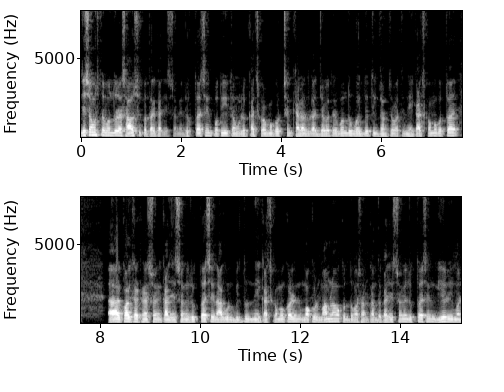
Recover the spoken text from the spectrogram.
যে সমস্ত বন্ধুরা সাহসিকতার কাজের সঙ্গে যুক্ত আছেন, প্রতিযোগিতামূলক কাজকর্ম করছেন, খেলাধুলার জগতের বন্ধু, বৈদ্যুতিক যন্ত্রপাতি নিয়ে কাজকর্ম করতে হয় কলকারখানার সঙ্গে কাজের সঙ্গে যুক্ত আছেন, আগুন, বিদ্যুৎ নিয়ে কাজকর্ম করেন, মকর, মামলা মকদ্দমা সংক্রান্ত কাজের সঙ্গে যুক্ত আছেন, গৃহ নির্মাণ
